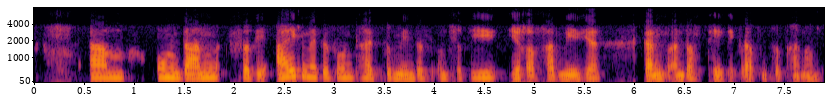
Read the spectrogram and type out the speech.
ähm, um dann für die eigene Gesundheit zumindest und für die ihrer Familie ganz anders tätig werden zu können.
